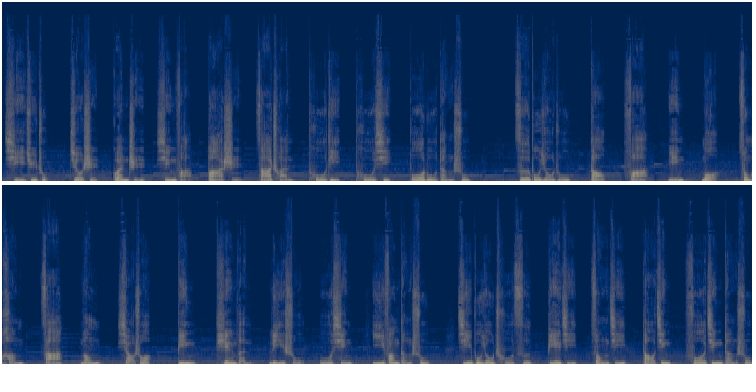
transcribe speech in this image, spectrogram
起居注、旧史、官职、刑法、罢史、杂传、土地、谱系、帛录等书；子部有儒、道、法、明、墨、纵横、杂、农、小说、兵、天文、历数、五行、医方等书；集部有楚辞、别集、总集、道经、佛经等书。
